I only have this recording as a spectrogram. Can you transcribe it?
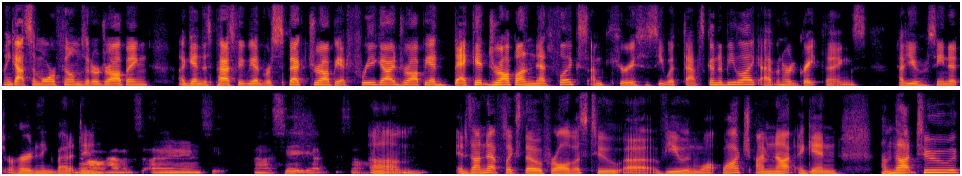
we got some more films that are dropping. Again, this past week we had Respect drop, we had Free Guy drop, we had Beckett drop on Netflix. I'm curious to see what that's going to be like. I haven't heard great things. Have you seen it or heard anything about it, Dan? No, I haven't. I didn't even see, uh, see it yet. So Um, it is on Netflix though for all of us to uh, view and watch. I'm not again. I'm not too.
